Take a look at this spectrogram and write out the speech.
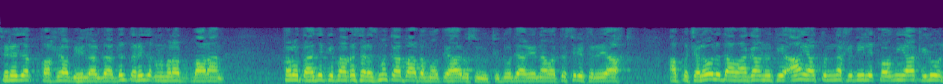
سرزق فخشا به الارض دلته رزق مراد باران تر تازه کې باغ سرزمه کا بعد موتها رسول چې دوه داغه نه وتصرف الرياح اپ چلول دا واغانو کې آیات النخدی لقوم یاقلون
